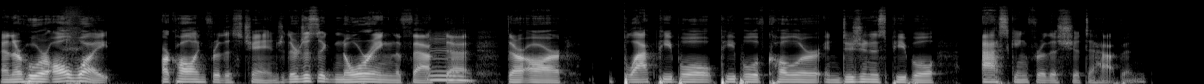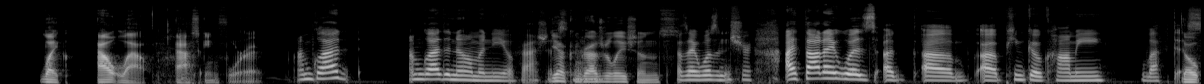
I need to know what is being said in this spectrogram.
and they're who are all white, are calling for this change. They're just ignoring the fact that mm. there are black people, people of color, indigenous people asking for this shit to happen. Like out loud asking for it. I'm glad. I'm glad to know I'm a neo-fascist. yeah, congratulations. Because I wasn't sure. I thought I was a a, a pinko commie leftist. Nope,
